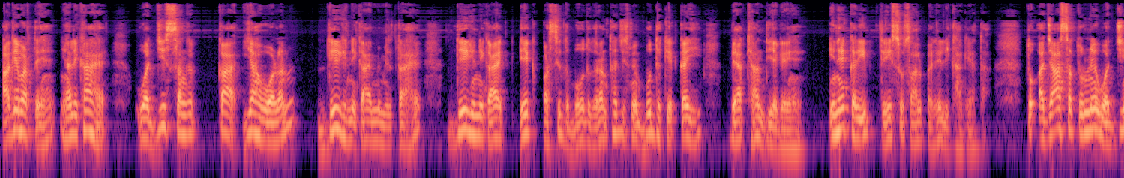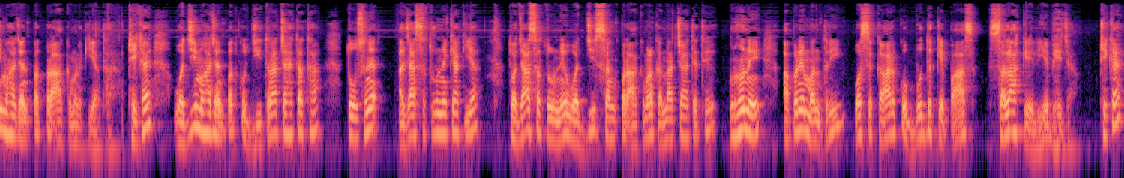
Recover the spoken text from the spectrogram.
आगे बढ़ते हैं, यहाँ लिखा है वज्जी संघ का यह वर्णन दीर्घ निकाय में मिलता है। दीर्घ निकाय एक प्रसिद्ध बौद्ध ग्रंथ है, जिसमें बुद्ध के कई व्याख्यान दिए गए हैं। इन्हें करीब तेईस सौ साल पहले लिखा गया था। तो अजात शत्रु ने वज्जी महाजनपद पर आक्रमण किया था। ठीक है? वज्जी महाजनपद को जीतना चाहता था तो उसने अजात शत्रु ने क्या किया? तो अजात शत्रु ने वज्जी संघ पर आक्रमण करना चाहते थे। उन्होंने अपने मंत्री व शिकार को बुद्ध के पास सलाह के लिए भेजा। ठीक है?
